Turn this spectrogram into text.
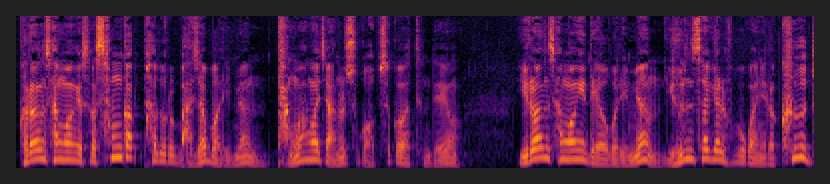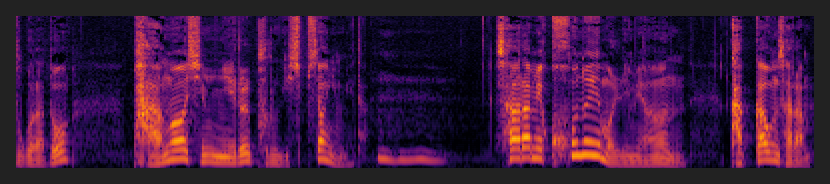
그런 상황에서 삼각 파도를 맞아버리면 당황하지 않을 수가 없을 것 같은데요. 이런 상황이 되어버리면 윤석열 후보가 아니라 그 누구라도 방어 심리를 부르기 십상입니다. 사람이 코너에 몰리면 가까운 사람,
